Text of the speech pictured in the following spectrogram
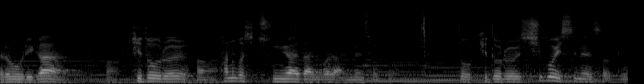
여러분 우리가 어, 기도를 어, 하는 것이 중요하다는 걸 알면서도 또 기도를 쉬고 있으면서도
